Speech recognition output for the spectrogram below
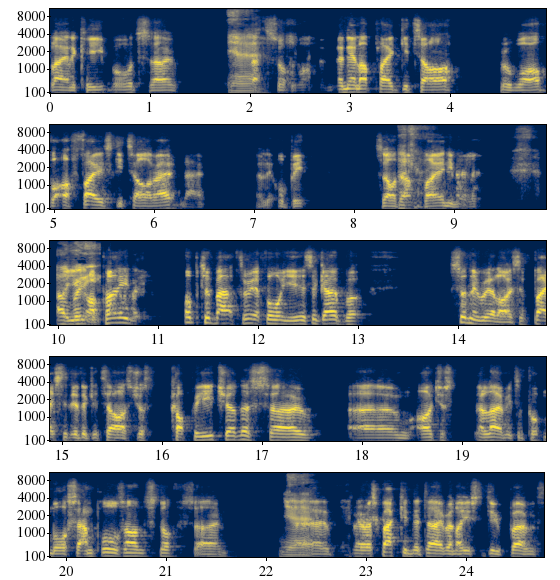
playing a keyboard. So Yeah. that's sort of what. And then I played guitar for a while, but I phased guitar out now a little bit, so I don't Okay. play anymore. Oh, I, u- I really? played up to about three or four years ago, but suddenly realised that basically the guitars just copy each other. So um, I just allowed me to put more samples on stuff. So Yeah. uh, whereas back in the day when I used to do both,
